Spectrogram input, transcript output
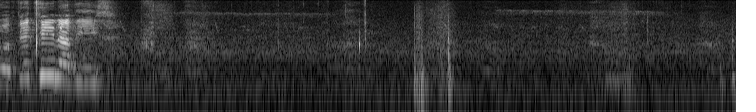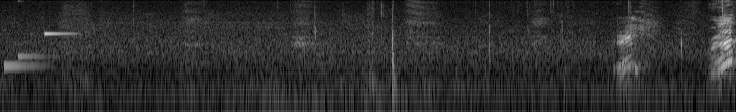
Doing 15 of these. All right, we're up.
